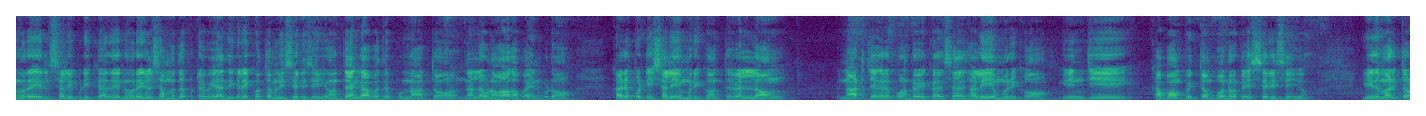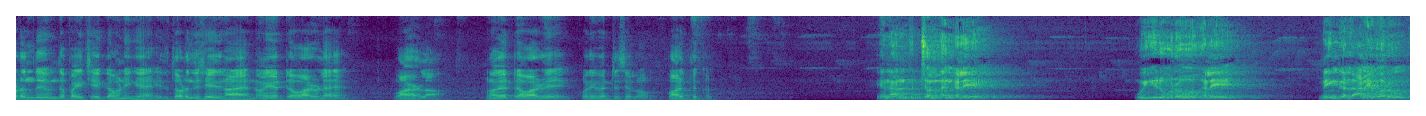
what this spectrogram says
நுரையீரல் சளி பிடிக்காது நுரையீரல் சம்மந்தப்பட்ட வியாதிகளை கொத்தமல்லி சரி செய்யும் தேங்காய் பத்து புண்ணாத்தும் நல்ல உணவாக பயன்படும் கருப்பட்டி சளியை முறிக்கும் வெள்ளம் வெல்லம் நாட்டு சக்கரை போன்றவை க ச- சளியை முறிக்கும் இஞ்சி கபம் பித்தம் போன்றவற்றை சரி செய்யும். இது மாதிரி தொடர்ந்து இந்த பயிற்சியை கவனிங்க. இது தொடர்ந்து செய்தனால நோயற்ற வாழ்வில் வாழலாம். நோயற்ற வாழ்வே குறைவற்ற செல்வம். வாழ்த்துக்கள். என் அன்பு சொந்தங்களே உயிர் உறவுகளே நீங்கள் அனைவரும்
